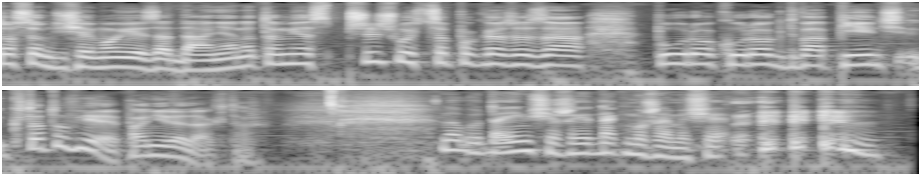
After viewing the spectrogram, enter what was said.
To są dzisiaj moje zadania, natomiast przyszłość, co pokaże za pół roku, rok, dwa, pięć, kto to wie, pani redaktor? No wydaje mi się, że jednak możemy się...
